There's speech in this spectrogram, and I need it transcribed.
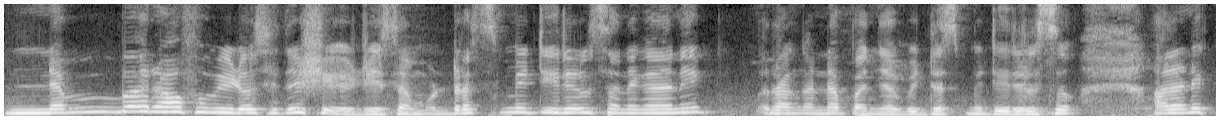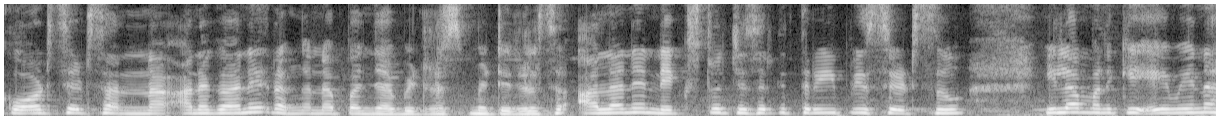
నెంబర్ ఆఫ్ వీడియోస్ అయితే షేర్ చేసాము డ్రెస్ మెటీరియల్స్ అనగానే రంగన్న పంజాబీ డ్రెస్ మెటీరియల్స్ అలానే కోట్ సెట్స్ అన్న అనగానే రంగన్న పంజాబీ డ్రెస్ మెటీరియల్స్ అలానే నెక్స్ట్ వచ్చేసరికి త్రీ పీస్ సెట్స్ ఇలా మనకి ఏమైనా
